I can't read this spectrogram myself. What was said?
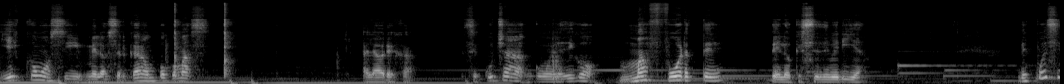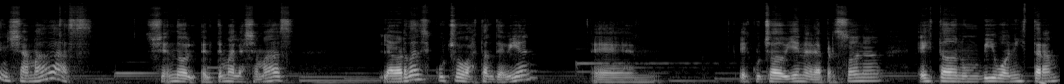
Y es como si me lo acercara un poco más a la oreja se escucha, como les digo, más fuerte de lo que se debería. Después en llamadas, yendo el tema de las llamadas, la verdad escucho bastante bien. Em, he escuchado bien a la persona. He estado en un vivo en Instagram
